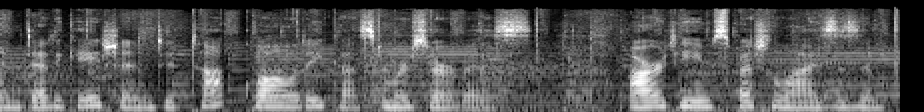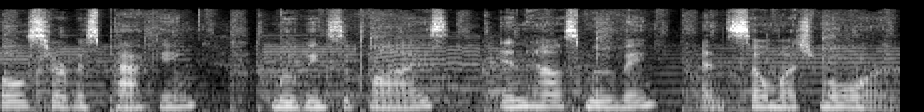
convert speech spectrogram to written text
and dedication to top quality customer service. Our team specializes in full service packing, moving supplies, in house moving, and so much more.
